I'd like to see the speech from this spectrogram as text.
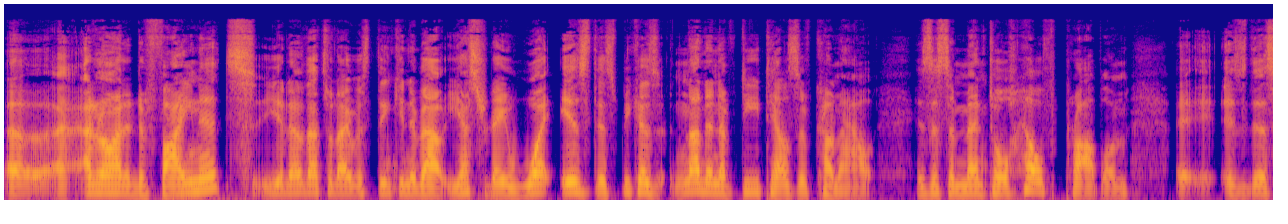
Uh, I don't know how to define it. You know, that's what I was thinking about yesterday. What is this? Because not enough details have come out. Is this a mental health problem? Is this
